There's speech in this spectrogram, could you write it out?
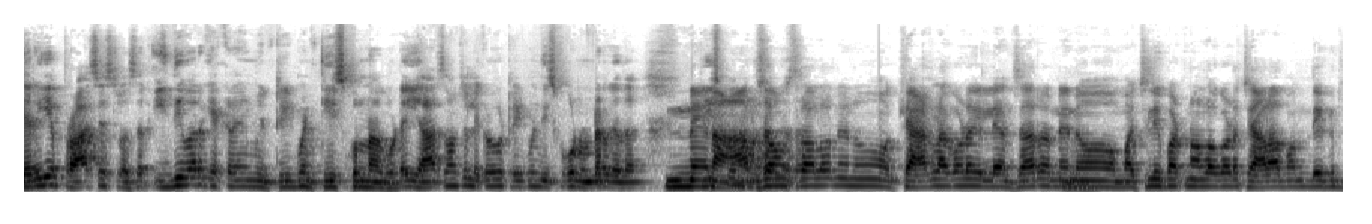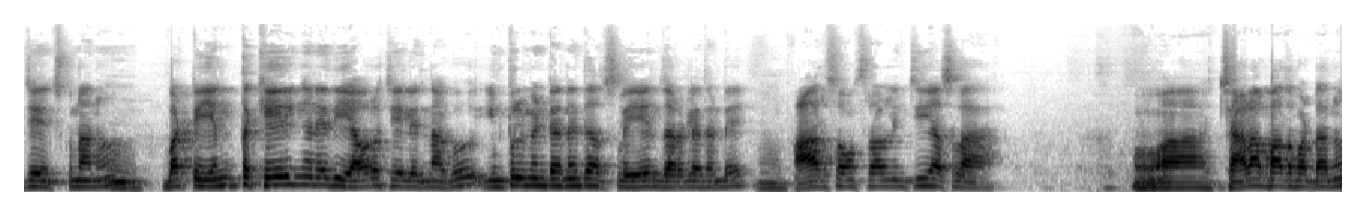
జరిగే ప్రాసెస్లో సార్ ఇది వరకు ఎక్కడైనా మీరు ట్రీట్మెంట్ తీసుకున్నా కూడా ఈ ఆరు సంవత్సరాలు ఎక్కడ కూడా ట్రీట్మెంట్ తీసుకోకుండా ఉండరు కదా. నేను ఆరు సంవత్సరాలు నేను కేరళ కూడా వెళ్ళాను సార్. నేను మచిలీపట్నంలో కూడా చాలా మంది దగ్గర చేయించుకున్నాను. బట్ ఎంత కేరింగ్ అనేది ఎవరో చేయలేదు నాకు. ఇంప్లిమెంట్ అనేది అసలు ఏం జరగలేదండి. ఆరు సంవత్సరాల నుంచి అసలు చాలా బాధపడ్డాను.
